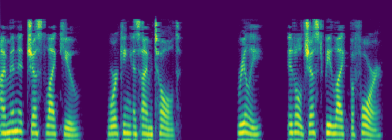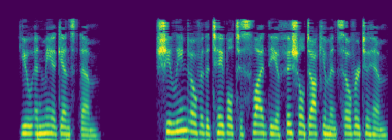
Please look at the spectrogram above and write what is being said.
I'm in it just like you, working as I'm told. Really, it'll just be like before, you and me against them. She leaned over the table to slide the official documents over to him,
